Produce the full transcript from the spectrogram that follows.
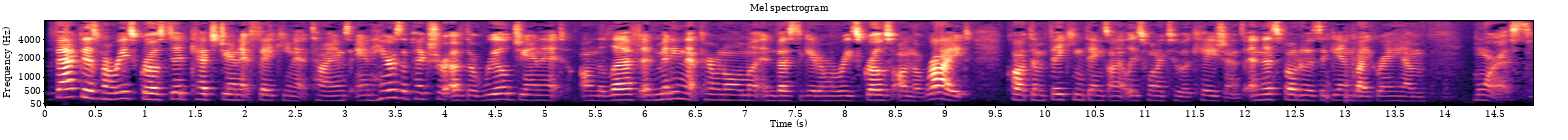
The fact is, Maurice Grosse did catch Janet faking at times, and here's a picture of the real Janet on the left, admitting that paranormal investigator Maurice Grosse on the right caught them faking things on at least one or two occasions. And this photo is again by Graham Morris.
